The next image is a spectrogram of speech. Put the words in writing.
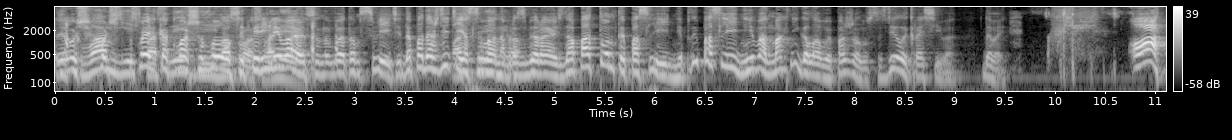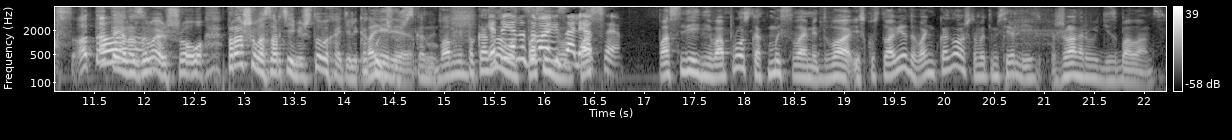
я очень хочу посмотреть, как ваши волосы вопрос, переливаются Валерия. в этом свете. Да подождите, последний. я с Иваном разбираюсь. Да потом ты последний. Ты последний, Иван, махни головой, пожалуйста. Сделай красиво. Давай. Вот! Вот это я называю шоу. Прошу вас, Артемий, что вы хотели? Какую Валерия, сказать? Вам не показалось? Это я называю изоляция. Пос последний вопрос, как мы с вами два искусствоведа, вам не показалось, что в этом сериале есть жанровый дисбаланс?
